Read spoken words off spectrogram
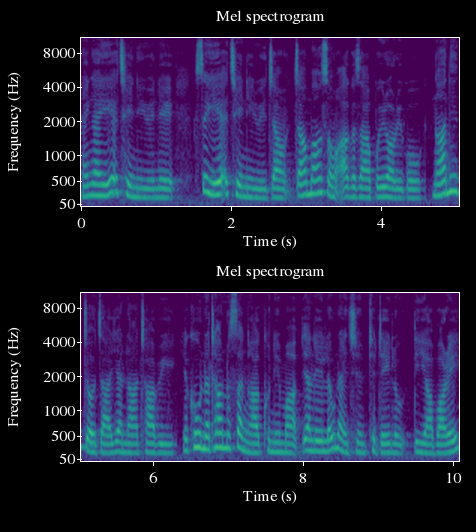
နိုင်ငံရေးအခြေအနေတွေနဲ့စစ်ရေးအခြေအနေတွေကြောင့်ကျောင်းပေါင်းစုံအားကစားပွဲတော်တွေကို9နှစ်ကျော်ကြာရပ်နားထားပြီးယခု2025ခုနှစ်မှာပြန်လည်လုပ်နိုင်ခြင်းဖြစ်တယ်လို့သိရပါတယ်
